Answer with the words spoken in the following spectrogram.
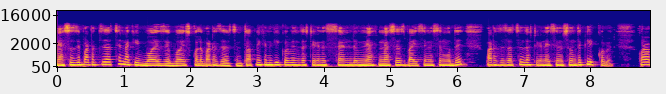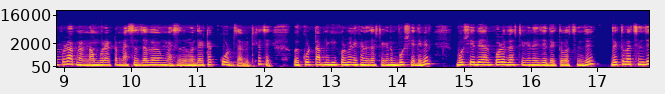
মেসেজে পাঠাতে যাচ্ছেন নাকি ভয়েসে ভয়েস কলে পাঠাতে যাচ্ছেন? তো আপনি এখানে কী করবেন? জাস্ট এখানে সেন্ড মেসেজ বা এস এর মধ্যে পাঠাতে যাচ্ছেন জাস্ট এখানে এস এর মধ্যে ক্লিক করবেন। করার পরে আপনার নম্বরে একটা মেসেজ যাবে এবং মেসেজের মধ্যে একটা কোড যাবে, ঠিক আছে? ওই কোডটা আপনি কী করবেন? এখানে জাস্ট এখানে বসিয়ে দিবেন। বসিয়ে দেওয়ার পরে জাস্ট এখানে যে দেখতে পাচ্ছেন যে, দেখতে পাচ্ছেন যে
